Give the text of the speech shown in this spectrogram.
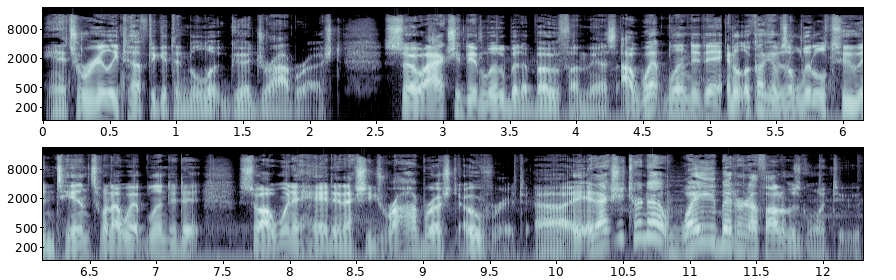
and it's really tough to get them to look good dry brushed. So I actually did a little bit of both on this. I wet blended it, and it looked like it was a little too intense when I wet blended it, so I went ahead and actually dry brushed over it. Uh, it actually turned out way better than I thought it was going to.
